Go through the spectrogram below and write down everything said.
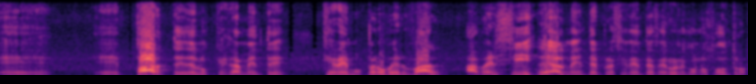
eh, eh, parte de lo que realmente queremos, pero verbal, a ver si realmente el presidente se reúne con nosotros,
